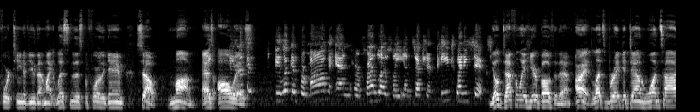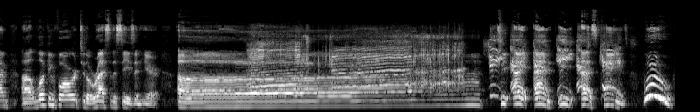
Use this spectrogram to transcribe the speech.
14 of you that might listen to this before the game. So, Mom, as always. Be looking, for mom and her friend Leslie in section P26. You'll definitely hear both of them. All right, let's break it down one time. Uh, looking forward to the rest of the season here. Uh, C A N E S Canes. Woo!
